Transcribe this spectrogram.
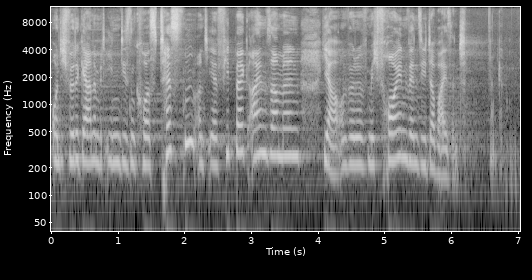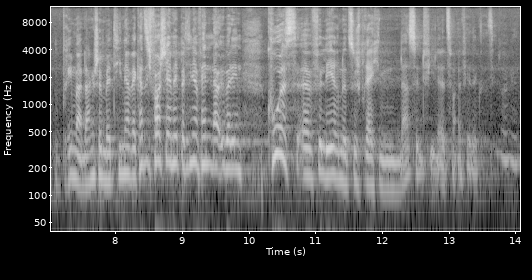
und ich würde gerne mit Ihnen diesen Kurs testen und Ihr Feedback einsammeln. Ja, und würde mich freuen, wenn Sie dabei sind. Danke. Prima, danke schön, Bettina. Wer kann sich vorstellen, mit Bettina Fentner über den Kurs äh, für Lehrende zu sprechen? Das sind viele, 2, 4, 6, 7,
